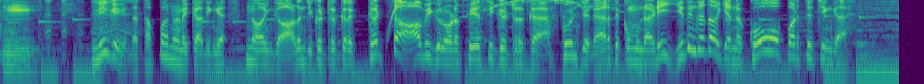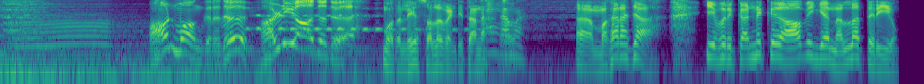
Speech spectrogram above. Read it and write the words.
ம். நீங்க என்ன தப்பா நினைக்காதீங்க. நான் இங்க அலைஞ்சுகிட்டு இருக்கிற கெட்ட ஆவிகளோட பேசிக்கிட்டு இருக்கேன். கொஞ்ச நேரத்துக்கு முன்னாடி இதுங்க தான் என்ன கோவப்படுத்துச்சுங்க. ஆன்மாங்கிறது அழியாதது. முதல்லயே சொல்ல வேண்டியதானே மகாராஜா இவர் கண்ணுக்கு ஆவிங்க நல்லா தெரியும்.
